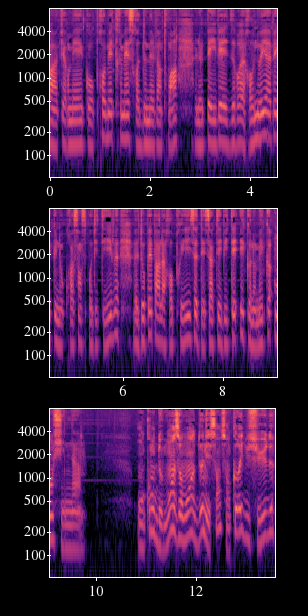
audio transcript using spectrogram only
a affirmé qu'au premier trimestre 2023, le PIB devrait renouer avec une croissance positive dopée la reprise des activités économiques en Chine. On compte de moins en moins de naissances en Corée du Sud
